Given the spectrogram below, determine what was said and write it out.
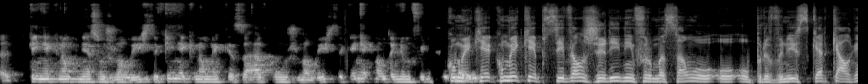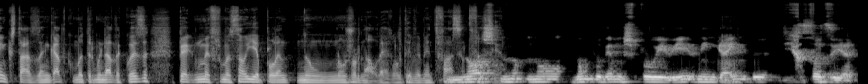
Eh, quem é que não conhece um jornalista, quem é que não é casado com um jornalista, quem é que não tem um filho. Como é que é, como é, que é possível gerir informação ou, ou, ou, prevenir sequer que alguém que está zangado com uma determinada coisa pegue uma informação e a plante num, num jornal? É relativamente fácil. Nós não, não, não, podemos proibir ninguém de, de o fazer,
